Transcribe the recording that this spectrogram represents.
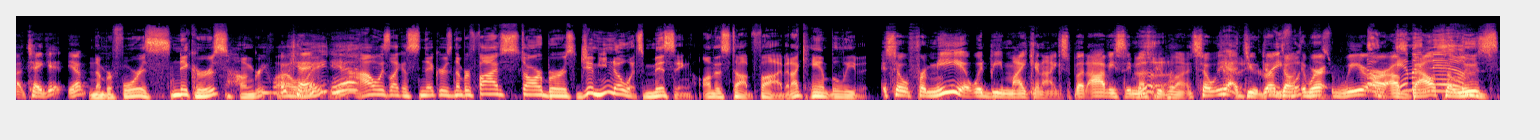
Uh, take it. Yep. Number four is Snickers. Hungry? While Okay, wait. yeah. I always like a Snickers. Number five, Starburst. Jim, you know what's missing on this top five, and I can't believe it. So for me, it would be Mike and Ike's, but obviously most people don't. So yeah, dude, don't, don't we're we No, are about to M&Ms. lose.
